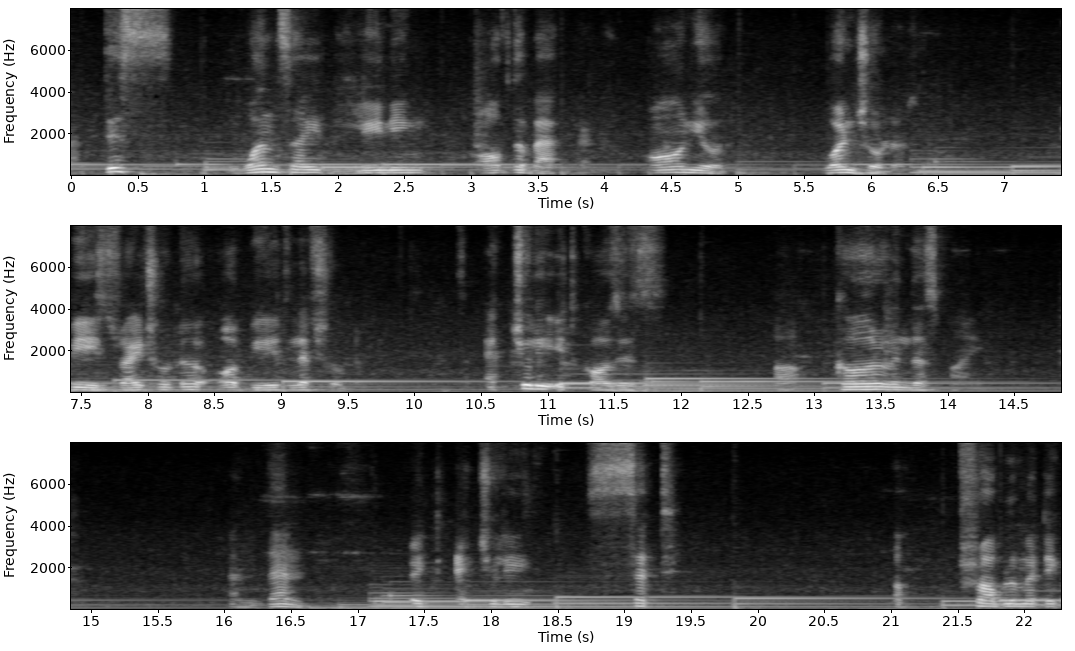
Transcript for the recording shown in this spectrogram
And this one side leaning of the backpack on your one shoulder be it right shoulder or be it left shoulder. So actually, it causes a curve in the spine, and then it actually set a problematic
